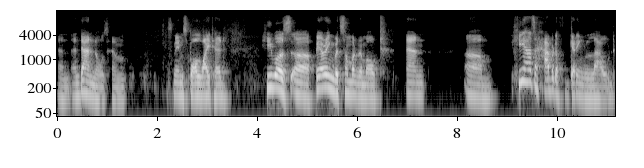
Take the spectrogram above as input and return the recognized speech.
and, and Dan knows him. His name is Paul Whitehead. He was uh, pairing with someone remote, and um, he has a habit of getting loud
